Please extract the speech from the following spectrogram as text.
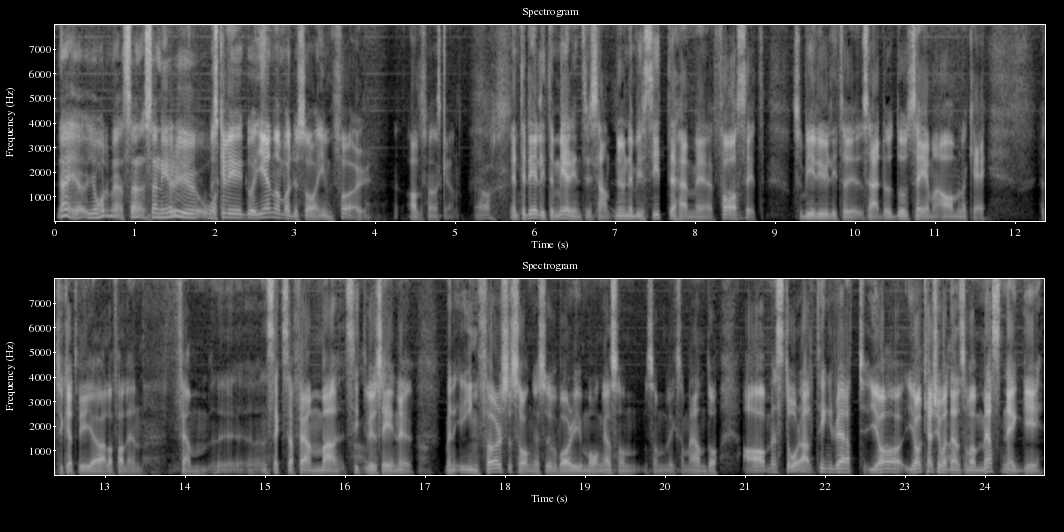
Nej, jag, jag håller med. Sen, sen är det ju... Nu Åt, ska vi gå igenom vad du sa inför Allsvenskan. Ja. Är inte det lite mer intressant? Nu när vi sitter här med facit så blir det ju lite så här, då, då säger man, ja men okej. Jag tycker att vi är i alla fall en, fem, eh, en sexa, femma, sitter vi och säger nu. Men inför säsongen så var det ju många som, som liksom ändå, ja men står allting rätt? Jag, jag kanske var den som var mest neggig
